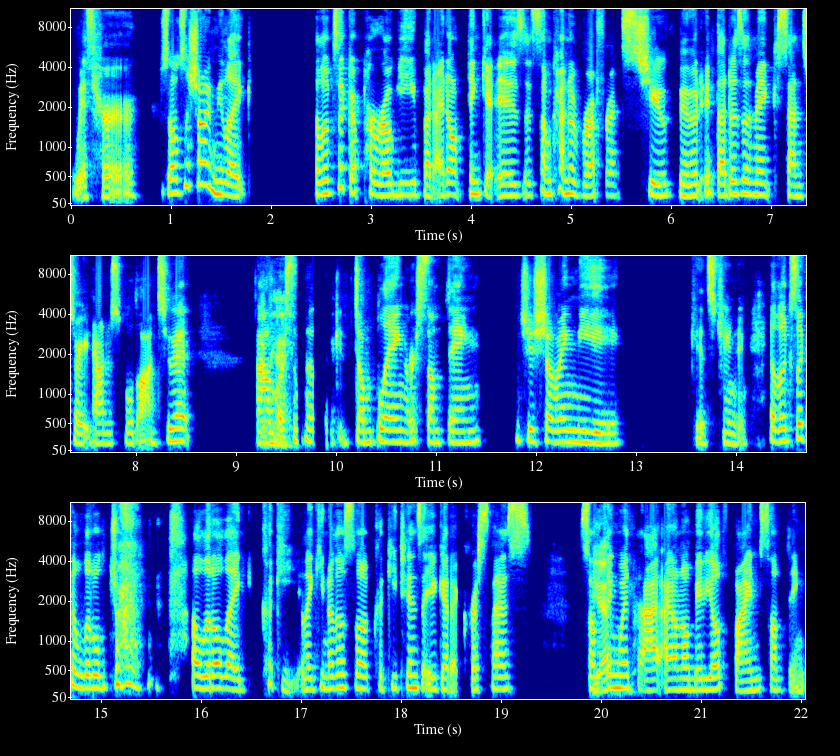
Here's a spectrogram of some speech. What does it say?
with her. It's also showing me like it looks like a pierogi, but I don't think it is. It's some kind of reference to food. If that doesn't make sense right now, just hold on to it. Um, okay. Or something like a dumpling or something, which is showing me kids changing. It looks like a little, a little like cookie, like you know those little cookie tins that you get at Christmas. Something with that. I don't know. Maybe you'll find something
